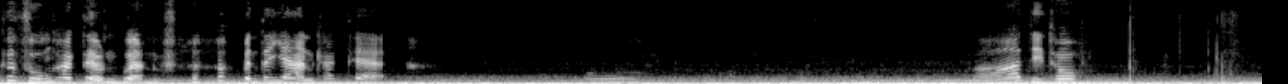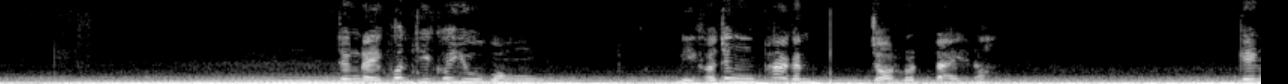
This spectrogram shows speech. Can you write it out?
คือสูงคักแถวเพื่อนเป็นตะยานคักแท้โอ้ป้าติโท จังไดคนที่เขาอยู่หมองนี่เขาจังพากันจอดรถใดเนาะเก่ง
